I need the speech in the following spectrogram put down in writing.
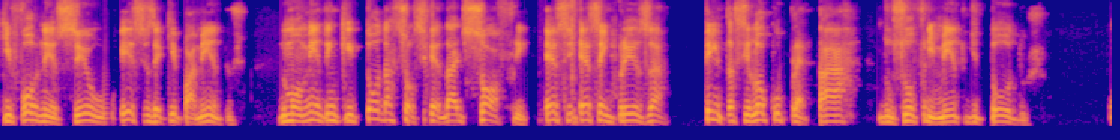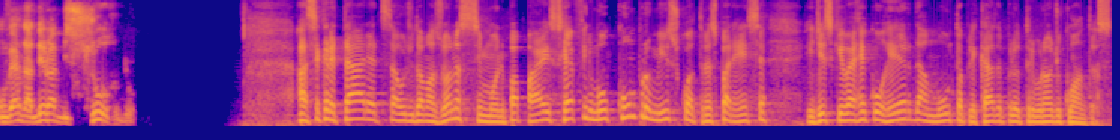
que forneceu esses equipamentos no momento em que toda a sociedade sofre, esse, essa empresa tenta se locupletar do sofrimento de todos. Um verdadeiro absurdo. A secretária de Saúde do Amazonas, Simone Papais, reafirmou compromisso com a transparência e disse que vai recorrer da multa aplicada pelo Tribunal de Contas.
